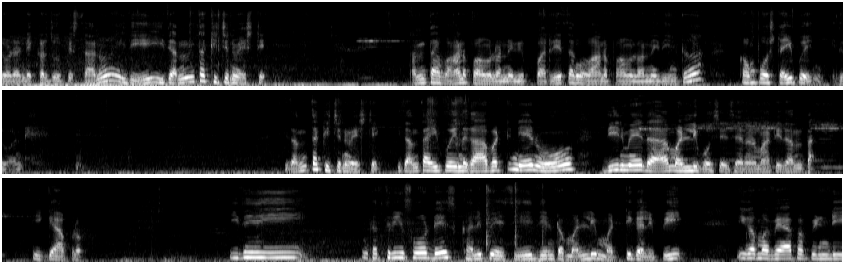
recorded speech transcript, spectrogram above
చూడండి ఇక్కడ చూపిస్తాను. ఇది ఇదంతా కిచెన్ వేస్టే అంతా వానపాములు ఉన్నాయి విపరీతంగా వానపాములు ఉన్నాయి దీంట్లో. కంపోస్ట్ అయిపోయింది ఇదిగోండి. ఇదంతా కిచెన్ వేస్టే ఇదంతా అయిపోయింది కాబట్టి నేను దీని మీద మళ్ళీ పోసేసాను అనమాట ఇదంతా ఈ గ్యాప్లో ఇది ఇంకా త్రీ ఫోర్ డేస్ కలిపేసి దీంట్లో మళ్ళీ మట్టి కలిపి ఇక మా వేపపిండి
